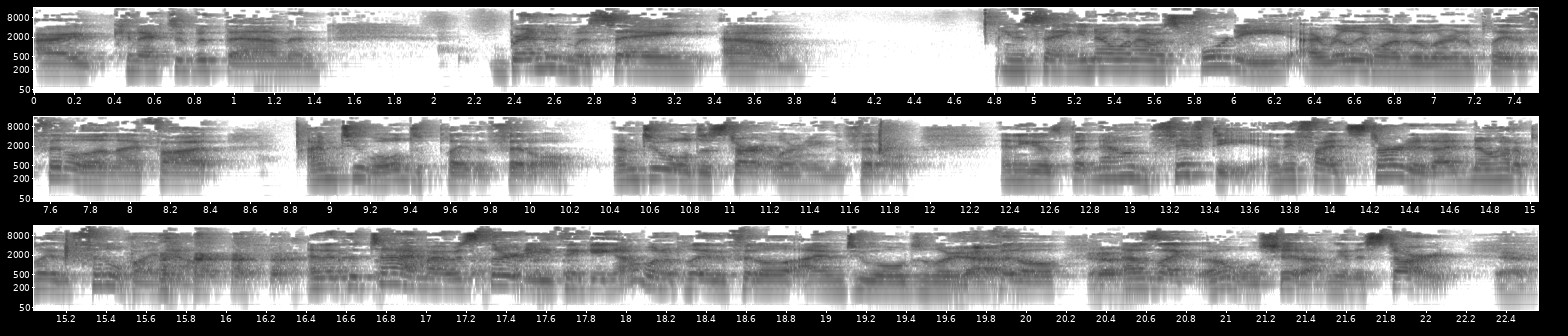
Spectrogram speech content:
I connected with them, and Brendan was saying um, he was saying, you know, when I was forty, I really wanted to learn to play the fiddle, and I thought I'm too old to play the fiddle. I'm too old to start learning the fiddle. And he goes, but now I'm 50, and if I'd started, I'd know how to play the fiddle by now. and at the time, I was 30, thinking, I want to play the fiddle. I'm too old to learn Yeah, the fiddle. yeah. I was like, oh, well, shit, I'm going to start. Yeah.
